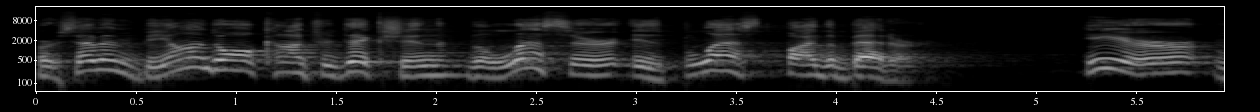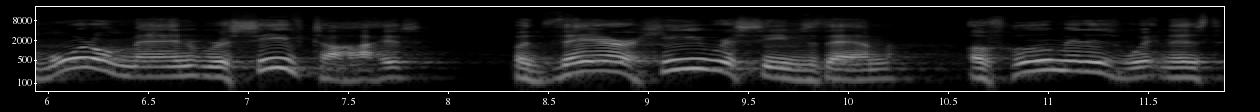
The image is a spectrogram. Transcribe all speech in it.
Verse 7 Beyond all contradiction, the lesser is blessed by the better. Here, mortal men receive tithes, but there he receives them, of whom it is witnessed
